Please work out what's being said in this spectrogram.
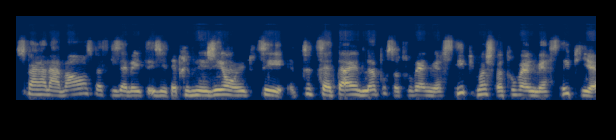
super à l'avance parce qu'ils avaient été, j'étais privilégiés, ont eu toute cette aide-là pour se retrouver à l'université. Puis moi, je me retrouve à l'université, puis euh,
